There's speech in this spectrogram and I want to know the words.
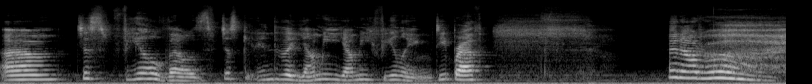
Um, just feel those. Just get into the yummy, yummy feeling. Deep breath. And out.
